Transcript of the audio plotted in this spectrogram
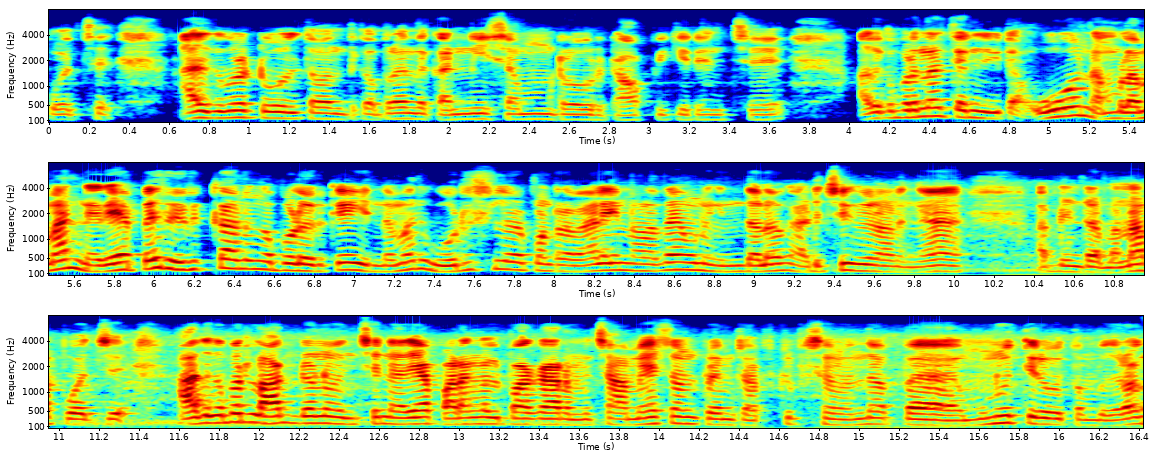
போச்சு. அதுக்கப்புறம் டுவெல்த்து வந்ததுக்கப்புறம் இந்த கன்னிசம்ன்ற ஒரு டாபிக் இருந்துச்சு. அதுக்கப்புறம் தான் தெரிஞ்சுக்கிட்டேன் ஓ நம்மள மாதிரி நிறைய பேர் இருக்கானுங்க போல இருக்கே இந்த மாதிரி ஒரு சிலர் பண்ணுற வேலையினால தான் இவனுக்கு இந்த அளவுக்கு அடிச்சுக்கிறானுங்க அப்படின்ற மாதிரிலாம் போச்சு. அதுக்கப்புறம் லாக்டவுன் வந்துச்சு நிறையா படங்கள் பார்க்க ஆரம்பிச்சு. அமேசான் ப்ரைம் சப்ஸ்கிரிப்ஷன் வந்து அப்போ முந்நூற்றி இருபத்தொம்பது ரூபா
